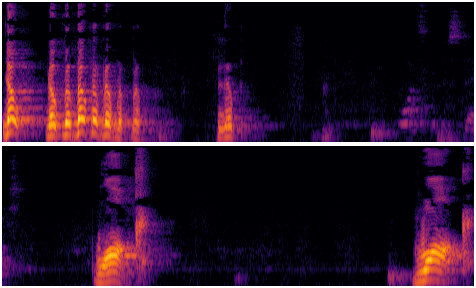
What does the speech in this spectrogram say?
nope, nope, nope, nope, nope, nope, nope, nope. Walk walk.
